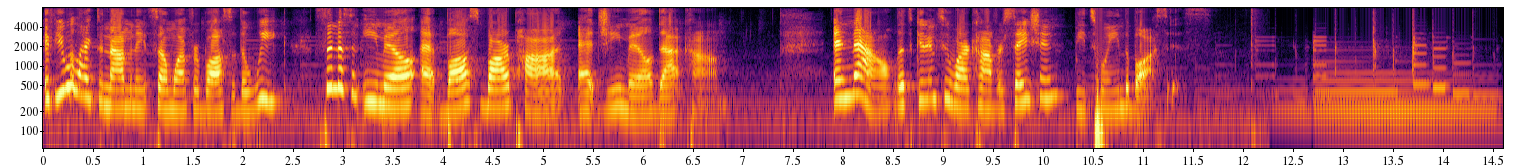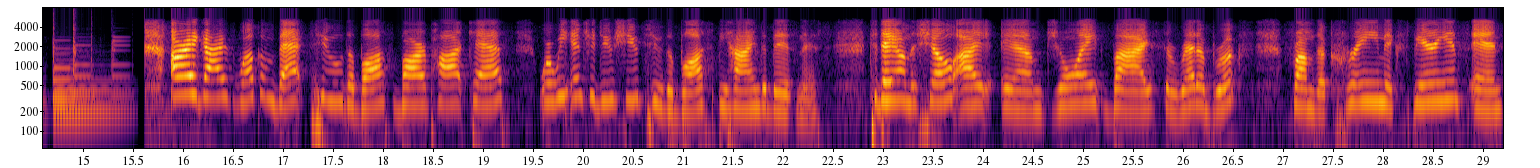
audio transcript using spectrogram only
If you would like to nominate someone for Boss of the Week, send us an email at bossbarpod at gmail.com. And now, let's get into our conversation between the bosses. All right, guys, welcome back to the Boss Bar Podcast, where we introduce you to the boss behind the business. Today on the show, I am joined by Saretta Brooks from the Creme Experience. And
